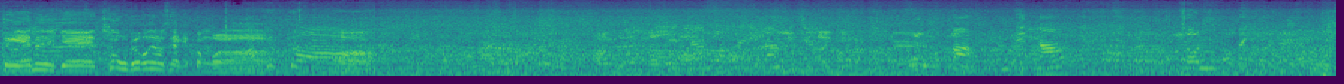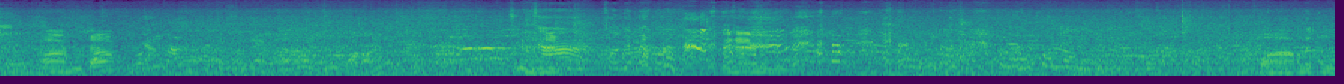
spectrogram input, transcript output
그 얘는 이게 1,500원이라고 생각했던 거야. 어. 오빠, 일단 전 500원. 아, 진짜? 진짜 전 500원. 에헴. 와, 근데 좀.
